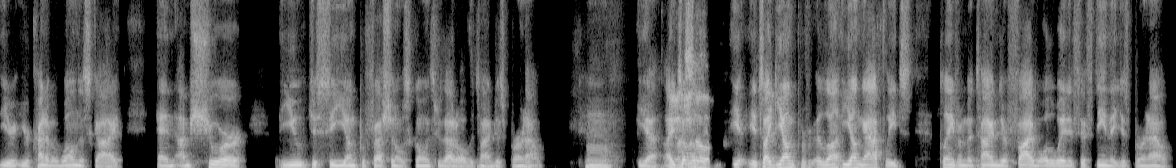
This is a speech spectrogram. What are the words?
you're you're kind of a wellness guy, and I'm sure you just see young professionals going through that all the time, just burnout. Mm. Yeah, I yeah, so, it's like young young athletes playing from the time they're five all the way to fifteen. They just burn out.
